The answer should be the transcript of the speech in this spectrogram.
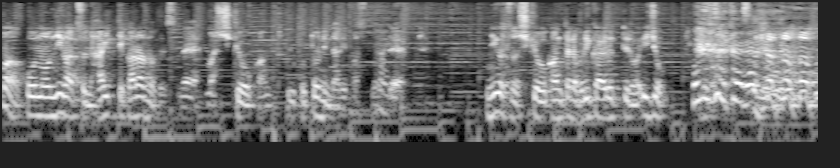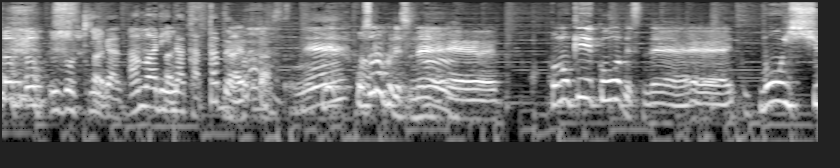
まあ、この2月に入ってからのですね、まあ、市況感ということになりますので、はい2月の市況を簡単に振り返るっていうのは以上。動きがあまりなかったということですね、おそらくですね、うん、えー、この傾向はですね、えー、もう一週、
